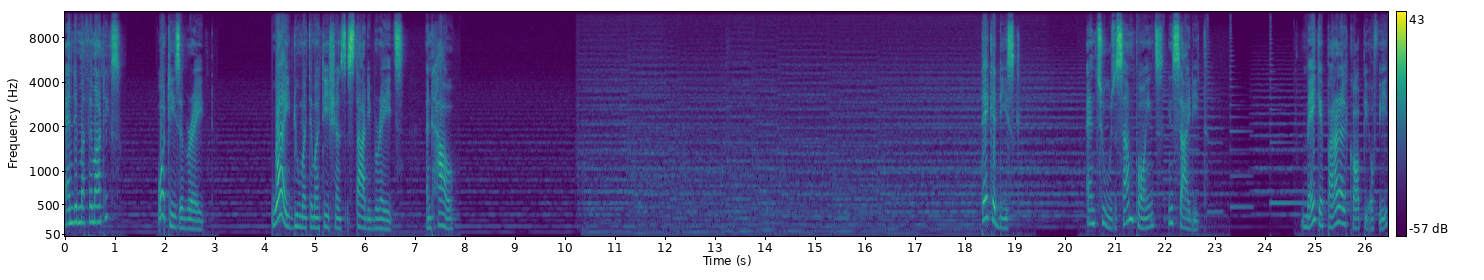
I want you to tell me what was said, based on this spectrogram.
And in mathematics? What is a braid? Why do mathematicians study braids and how? Take a disk and choose some points inside it. Make a parallel copy of it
